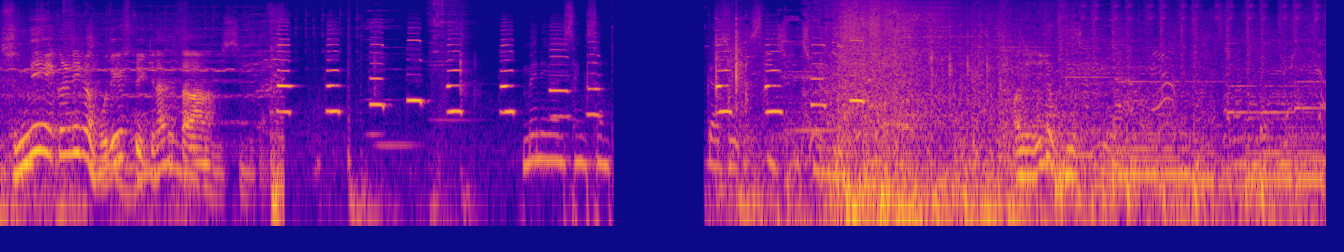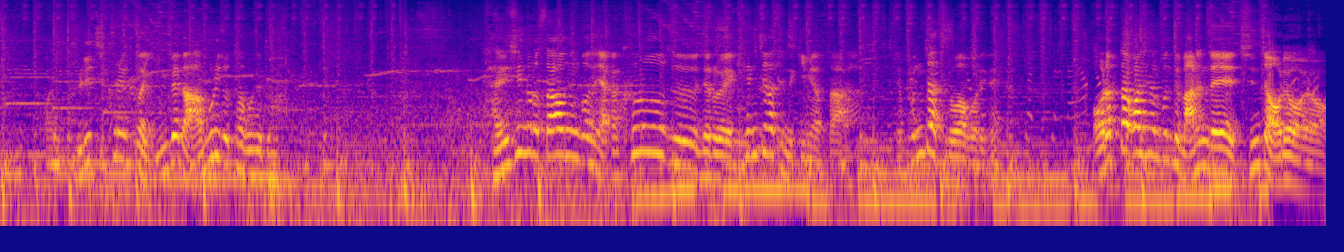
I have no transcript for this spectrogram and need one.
진님이 끌리면 못 이길 수도 있긴 하겠다. 미니언 생성까지 30초. 아니 이게 무슨 아니 블리츠 크랭크가 인베가 아무리 좋다고 해도 단신으로 싸우는 거는 약간 크루즈 제로의 켄지 같은 느낌이었다. 그냥 혼자 들어와 버리네? 어렵다고 하시는 분들 많은데 진짜 어려워요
